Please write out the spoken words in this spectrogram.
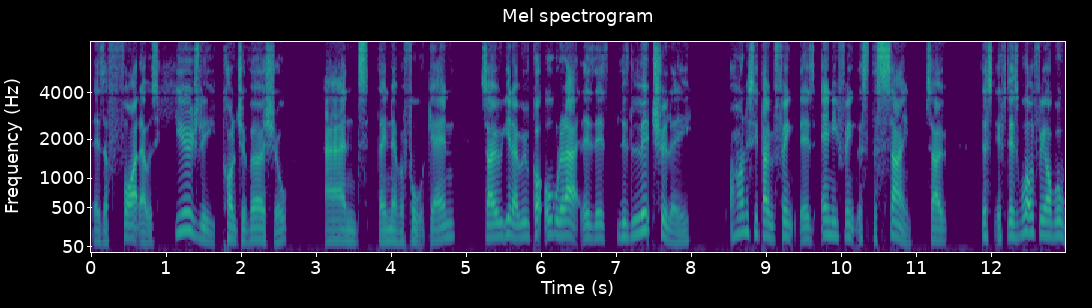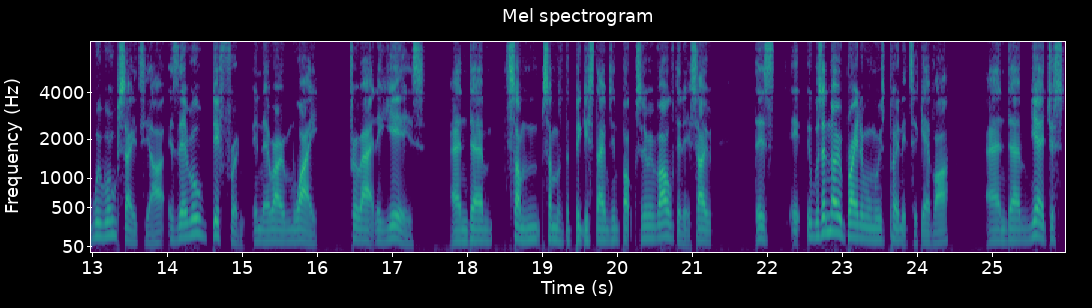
there's a fight that was hugely controversial, and they never fought again. So you know we've got all of that. There's, there's, there's literally, I honestly don't think there's anything that's the same. So just if there's one thing I will we will say to you is they're all different in their own way throughout the years, and um, some some of the biggest names in boxing are involved in it. So there's it, it was a no brainer when we was putting it together, and um, yeah, just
